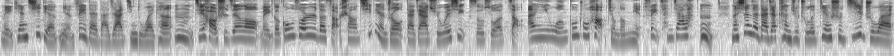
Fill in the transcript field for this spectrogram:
每天七点免费带大家精读外刊。嗯，记好时间喽，每个工作日的早上七点钟，大家去微信搜索“早安英文”公众号就能免费参加啦。嗯，那现在大家看剧除了电视机之外，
